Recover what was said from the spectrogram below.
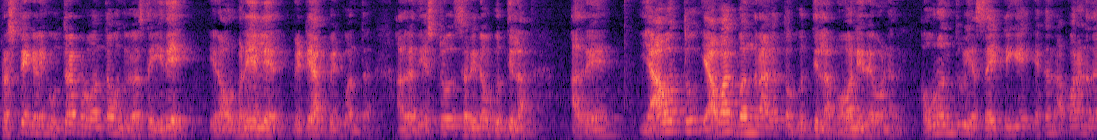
ಪ್ರಶ್ನೆಗಳಿಗೆ ಉತ್ತರ ಕೊಡುವಂಥ ಒಂದು ವ್ಯವಸ್ಥೆ ಇದೆ. ಏನೋ ಅವ್ರ ಮನೆಯಲ್ಲೇ ಭೇಟಿ ಆಗಬೇಕು ಅಂತ. ಆದರೆ ಅದು ಎಷ್ಟು ಸರಿನೋ ಗೊತ್ತಿಲ್ಲ. ಆದರೆ ಯಾವತ್ತು ಯಾವಾಗ ಬಂದನಾಗುತ್ತೋ ಗೊತ್ತಿಲ್ಲ ಭವಾನಿ ರೇವಣ್ಣರು ಅವರಂತರೂ ಎಸ್ ಐ ಟಿಗೆ ಯಾಕಂದ್ರೆ ಅಪಹರಣದ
